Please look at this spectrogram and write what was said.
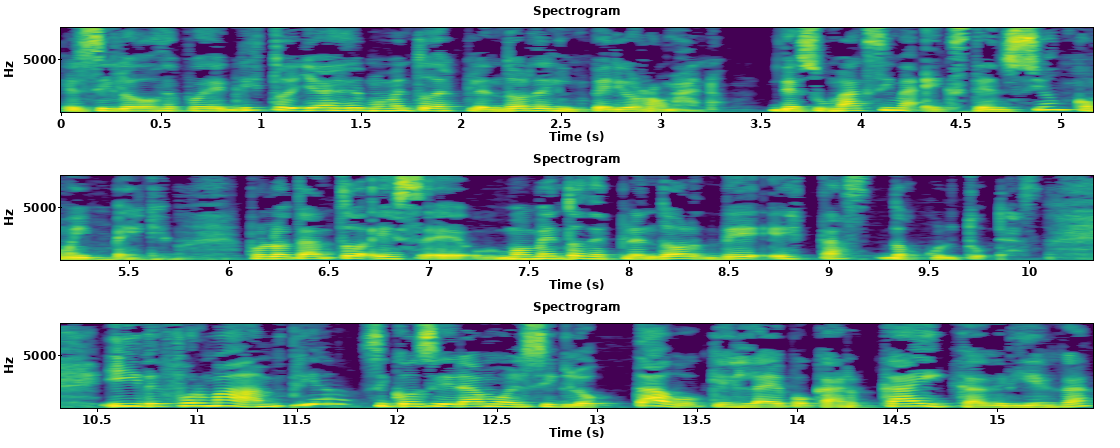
el siglo II después de Cristo ya es el momento de esplendor del Imperio Romano de su máxima extensión como imperio. Por lo tanto, es eh, momentos de esplendor de estas dos culturas. Y de forma amplia, si consideramos el siglo VIII, que es la época arcaica griega,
